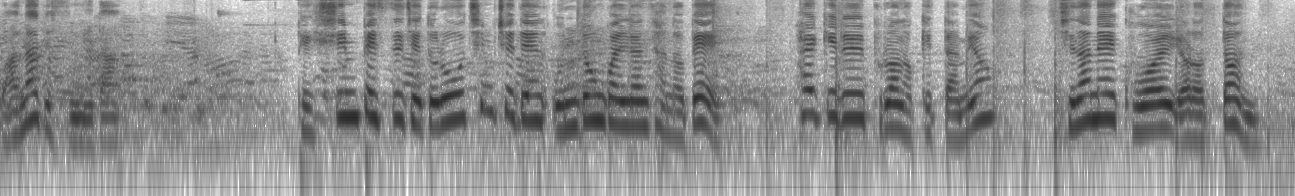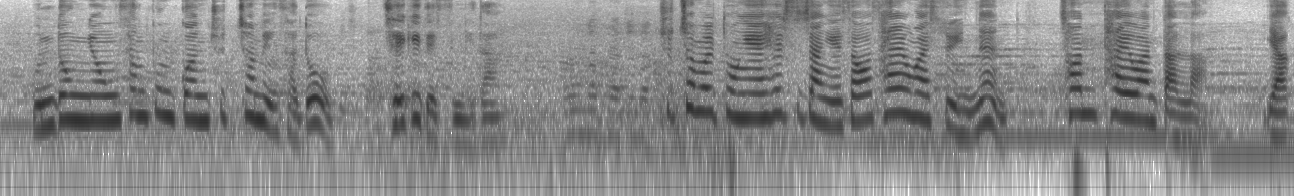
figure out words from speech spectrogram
완화됐습니다. 백신 패스 제도로 침체된 운동 관련 산업에 활기를 불어넣겠다며 지난해 9월 열었던 운동용 상품권 추첨 행사도 재개됐습니다. 추첨을 통해 헬스장에서 사용할 수 있는 1000 타이완 달러, 약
